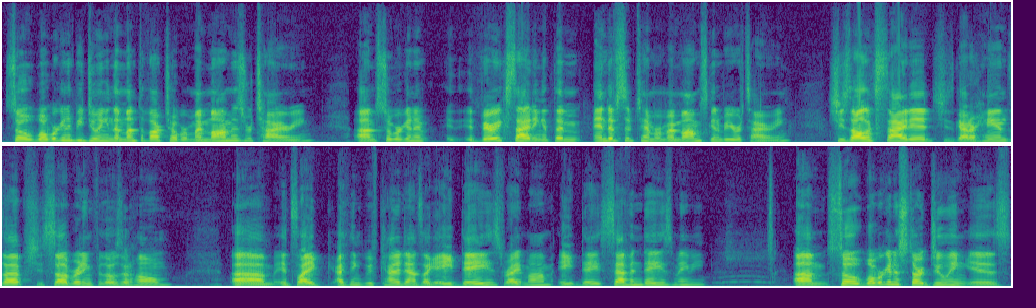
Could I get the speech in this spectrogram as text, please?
So, what we're going to be doing in the month of October, my mom is retiring. Um, so, we're going to, very exciting. At the end of September, my mom's going to be retiring. She's all excited. She's got her hands up. She's celebrating for those at home. Um, it's like, I think we've counted down, to like eight days, right, mom? Eight days, seven days, maybe? Um, so, what we're going to start doing is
